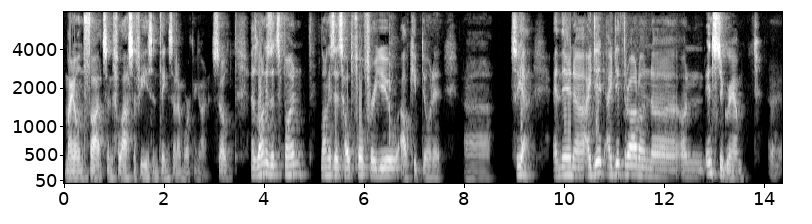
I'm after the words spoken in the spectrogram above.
my own thoughts and philosophies and things that I'm working on. So as long as it's fun, as long as it's helpful for you, I'll keep doing it. Uh, so yeah, and then uh, I did I did throw out on uh, on Instagram. Uh,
